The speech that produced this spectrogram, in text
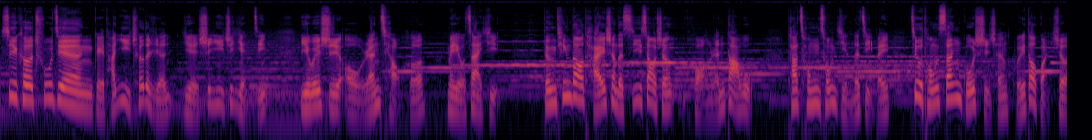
细客初见给他一车的人也是一只眼睛，以为是偶然巧合，没有在意。等听到台上的嬉笑声，恍然大悟。他匆匆饮了几杯，就同三国使臣回到馆舍。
